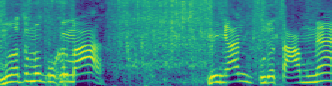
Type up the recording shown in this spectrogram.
มึงเอาสมุดกูขึ้นมา ไม่งั้นกูจะตามมึงแน่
